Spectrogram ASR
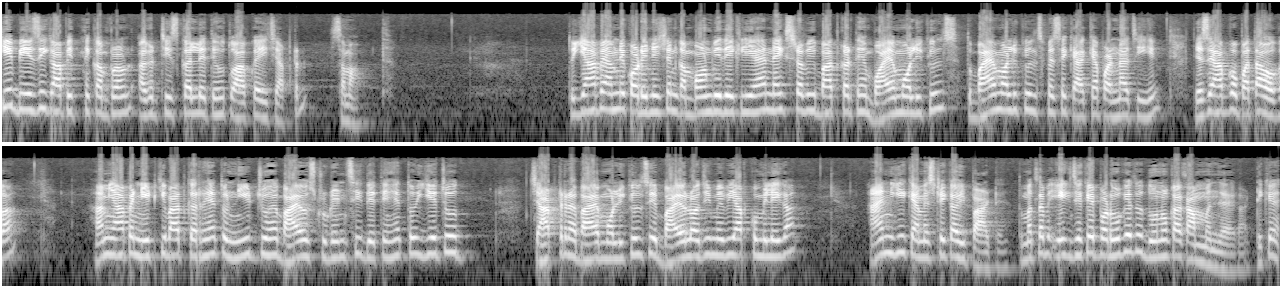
ये बेसिक आप इतने कंपाउंड अगर चीज़ कर लेते हो तो आपका ये चैप्टर समाप्त। तो यहाँ पे हमने कोऑर्डिनेशन कंपाउंड भी देख लिया है। नेक्स्ट अभी बात करते हैं बायोमोलिक्यूल्स तो बायोमोलिक्यूल्स में से क्या क्या पढ़ना चाहिए? जैसे आपको पता होगा, हम यहाँ पे नीट की बात कर रहे हैं तो नीट जो है बायो स्टूडेंट्स ही देते हैं। तो ये जो चैप्टर है बायोमोलिक्यूल्स से बायोलॉजी में भी आपको मिलेगा। एंड ये केमिस्ट्री का भी पार्ट है। तो मतलब एक जगह पढ़ोगे तो दोनों का काम बन जाएगा, ठीक है?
